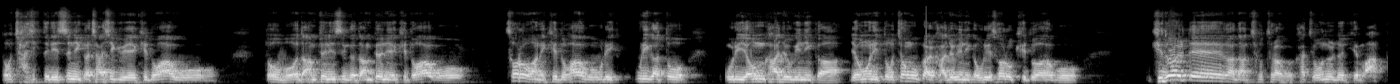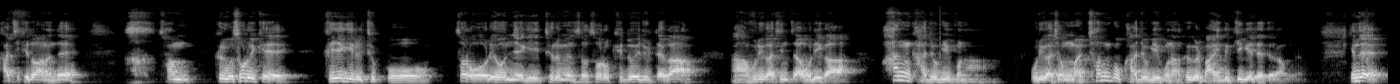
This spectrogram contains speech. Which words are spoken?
또 자식들이 있으니까 자식 위해 기도하고, 또 뭐 남편이 있으니까 남편 위해 기도하고, 서로 간에 기도하고, 우리, 우리가 또 우리 영 가족이니까 영원히 또 천국 갈 가족이니까 우리 서로 기도하고 기도할 때가 난 좋더라고요. 같이 오늘도 이렇게 막 같이 기도하는데 하, 참 그리고 서로 이렇게 그 얘기를 듣고 서로 어려운 얘기 들으면서 서로 기도해 줄 때가 아 우리가 진짜 우리가 한 가족이구나. 우리가 정말 천국 가족이구나. 그걸 많이 느끼게 되더라고요. 근데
